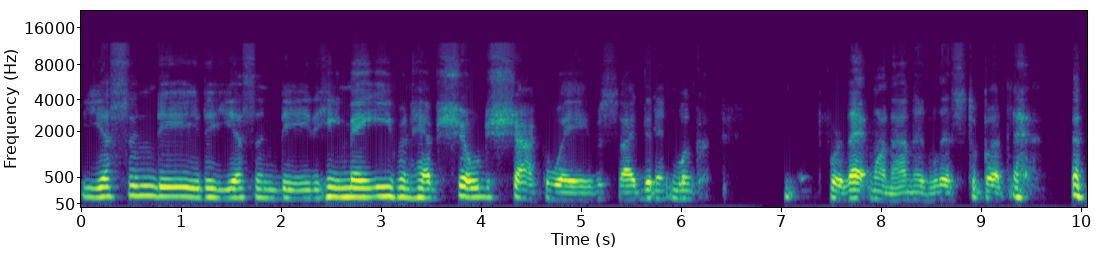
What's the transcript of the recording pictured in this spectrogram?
Yes, indeed. Yes, indeed. He may even have showed shockwaves. I didn't look for that one on the list, but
